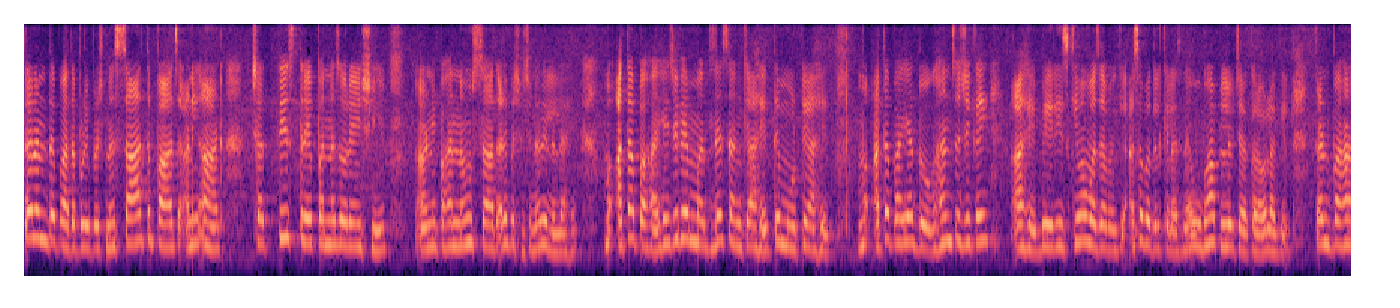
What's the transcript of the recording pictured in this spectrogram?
त्यानंतर पाहता पुढे प्रश्न सात पाच आणि आठ छत्तीस त्रेपन्न चौऱ्याऐंशी आणि पहा नऊ सात आणि प्रश्नचिन्ह दिलेलं आहे. मग आता पहा हे जे काही मधल्या संख्या आहेत ते मोठे आहेत. मग आता पहा या दोघांचं जे काही आहे बेरीज किंवा वजाबाकी असा बदल केलाच नाही. उभा आपल्याला विचार करावा लागेल. कारण पहा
